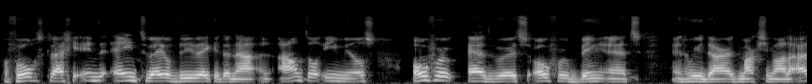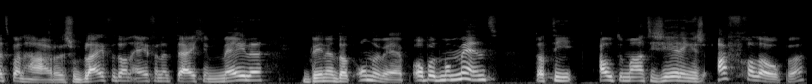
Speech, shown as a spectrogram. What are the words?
Vervolgens krijg je in de 1, 2 of 3 weken daarna een aantal e-mails over AdWords, over Bing Ads en hoe je daar het maximale uit kan halen. Dus we blijven dan even een tijdje mailen binnen dat onderwerp. Op het moment dat die automatisering is afgelopen,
